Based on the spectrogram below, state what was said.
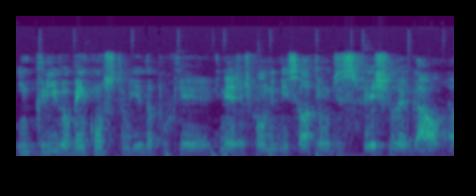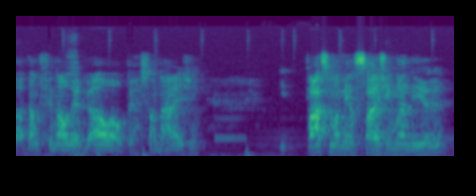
incrível, bem construída, porque, que nem a gente falou no início, ela tem um desfecho legal, ela dá um final legal ao personagem, e passa uma mensagem maneira,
